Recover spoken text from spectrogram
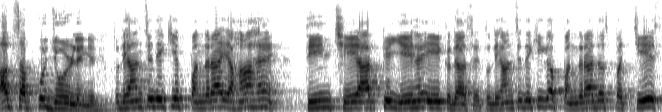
अब सबको जोड़ लेंगे। तो ध्यान से देखिए, पंद्रह यहाँ है, तीन छः आपके ये हैं, एक, दस है। तो ध्यान से देखिएगा, पंद्रह, दस, पच्चीस।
